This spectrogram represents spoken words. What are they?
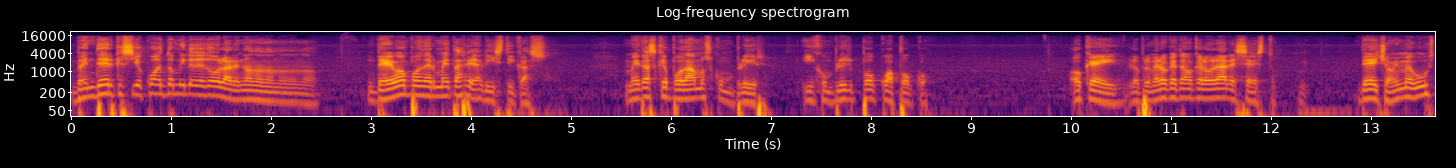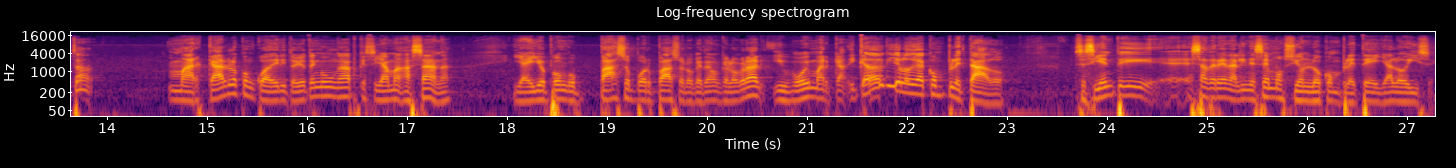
vender, qué sé yo, cuántos miles de dólares. No, no, no, no, no. Debemos poner metas realísticas. Metas que podamos cumplir. Y cumplir poco a poco. Ok, lo primero que tengo que lograr es esto. De hecho, a mí me gusta marcarlo con cuadritos. Yo tengo un app que se llama Asana. Y ahí yo pongo paso por paso lo que tengo que lograr. Y voy marcando. Y cada vez que yo lo haya completado, se siente esa adrenalina, esa emoción. Lo completé, ya lo hice.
